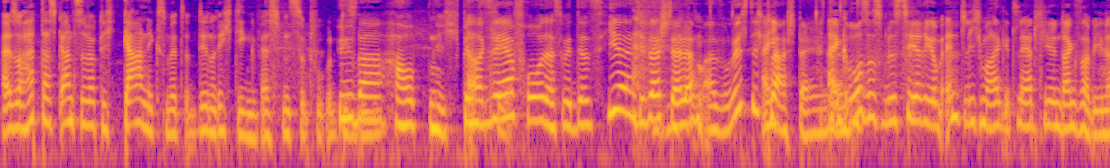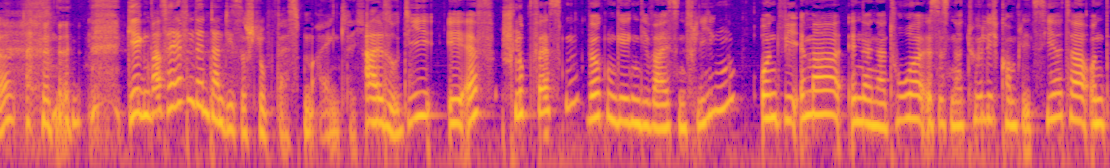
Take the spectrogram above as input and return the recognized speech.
Also hat das Ganze wirklich gar nichts mit den richtigen Wespen zu tun? Überhaupt nicht. Ich bin okay. sehr froh, dass wir das hier an dieser Stelle mal so richtig ein, klarstellen. Ein großes Mysterium, endlich mal geklärt. Vielen Dank, Sabine. gegen was helfen denn dann diese Schlupfwespen eigentlich? Also die EF-Schlupfwespen wirken gegen die weißen Fliegen. Und wie immer in der Natur ist es natürlich komplizierter und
